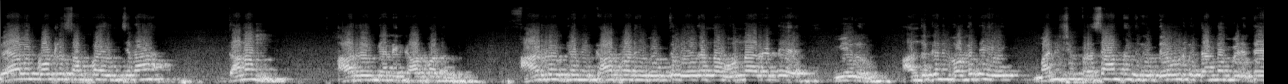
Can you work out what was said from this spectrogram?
వేల కోట్లు సంపాదించిన ధనం ఆరోగ్యాన్ని కాపాడదు. ఆరోగ్యాన్ని కాపాడే వ్యక్తులు ఏదన్నా ఉన్నారంటే మీరు. అందుకని ఒకటి మనిషి ప్రశాంతతకు దేవుడికి దండం పెడితే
